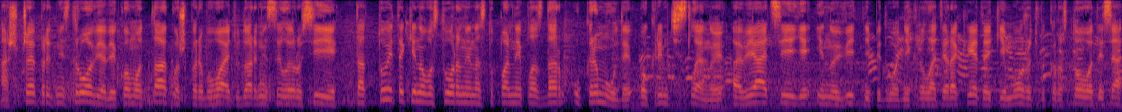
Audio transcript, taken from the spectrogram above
А ще Придністров'я, в якому також перебувають ударні сили Росії, та той таки новостворений наступальний плацдарм у Криму, де, окрім численної авіації, є і новітні підводні крилаті ракети, які можуть використовуватися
